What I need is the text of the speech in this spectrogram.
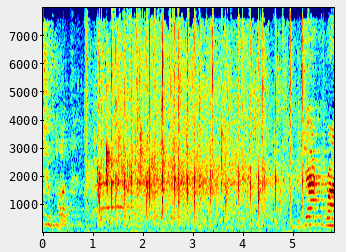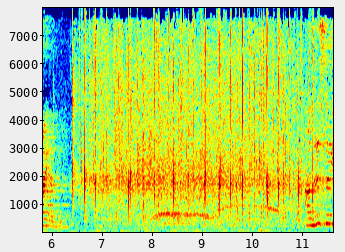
Chu Ruchupat. Jack Ryan. Alyssa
